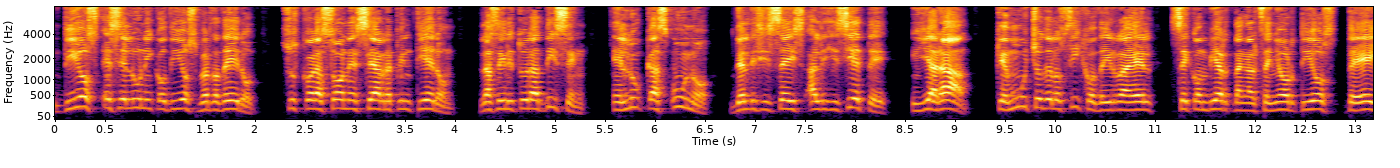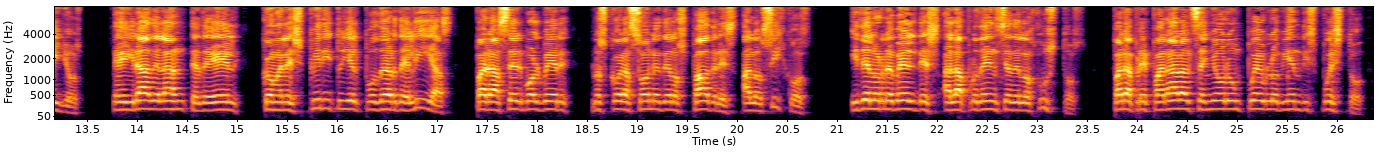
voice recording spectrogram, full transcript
Dios es el único Dios verdadero. Sus corazones se arrepintieron. Las escrituras dicen en Lucas 1 del 16 al 17 y hará que muchos de los hijos de Israel se conviertan al Señor Dios de ellos e irá delante de él con el espíritu y el poder de Elías para hacer volver los corazones de los padres a los hijos y de los rebeldes a la prudencia de los justos, para preparar al Señor un pueblo bien dispuesto.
